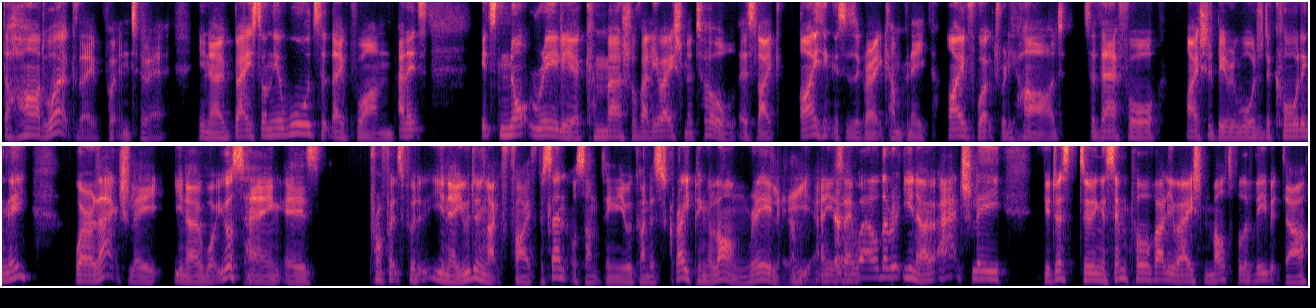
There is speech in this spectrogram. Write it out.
the hard work they've put into it, you know, based on the awards that they've won. And it's it's not really a commercial valuation at all. It's like, I think this is a great company. I've worked really hard. So therefore I should be rewarded accordingly. Whereas actually, you know, what you're saying is profits for you know you were doing like 5% or something you were kind of scraping along really and you're saying well there you know actually you're just doing a simple valuation, multiple of EBITDA,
